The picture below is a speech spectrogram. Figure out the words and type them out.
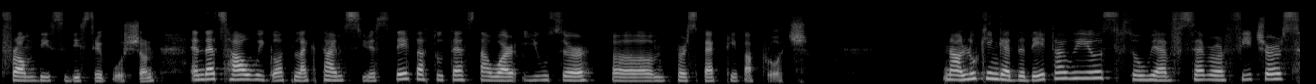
from this distribution. And that's how we got like time series data to test our user um, perspective approach. Now, looking at the data we use, so we have several features.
